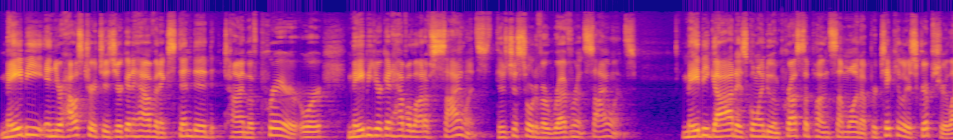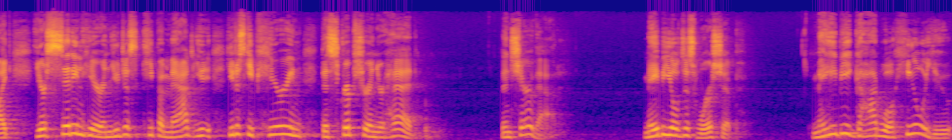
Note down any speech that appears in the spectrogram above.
Maybe in your house churches, you're going to have an extended time of prayer, or maybe you're going to have a lot of silence. There's just sort of a reverent silence. Maybe God is going to impress upon someone a particular scripture. Like you're sitting here and you just keep imagine you, you just keep hearing this scripture in your head. Then share that. Maybe you'll just worship. Maybe God will heal you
